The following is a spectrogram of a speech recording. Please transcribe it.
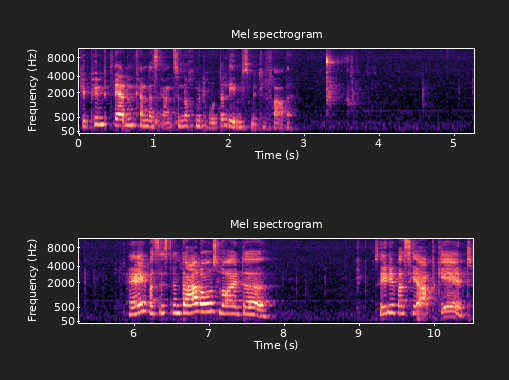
Gepimpt werden kann das Ganze noch mit roter Lebensmittelfarbe. Hey, was ist denn da los, Leute? Seht ihr, was hier abgeht?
